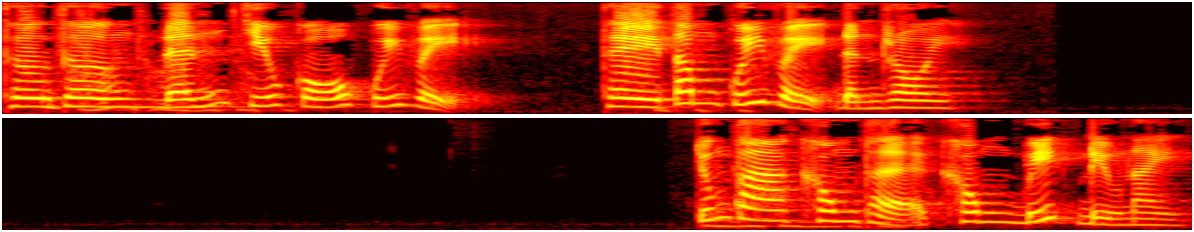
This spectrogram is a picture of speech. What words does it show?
Thường thường đến chiếu cố quý vị, thì tâm quý vị định rồi. Chúng ta không thể không biết điều này.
